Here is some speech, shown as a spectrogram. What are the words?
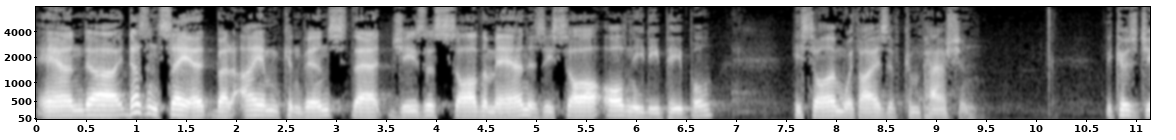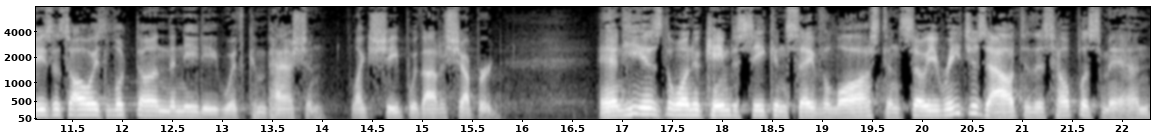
And uh, it doesn't say it, but I am convinced that Jesus saw the man as he saw all needy people. He saw him with eyes of compassion. Because Jesus always looked on the needy with compassion, like sheep without a shepherd. And he is the one who came to seek and save the lost. And so he reaches out to this helpless man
